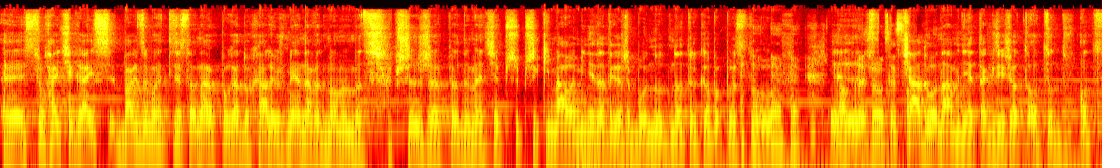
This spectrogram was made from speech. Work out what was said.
E, Słuchajcie, guys, bardzo chętnie został na pogaduchę, ale już miałem nawet moment, że, przy, że w pewnym momencie przy, przykimałem i nie dlatego, że było nudno, tylko po prostu e, siadło na mnie, tak gdzieś od, od, od, od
